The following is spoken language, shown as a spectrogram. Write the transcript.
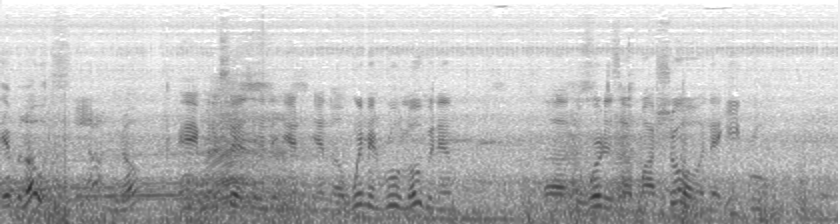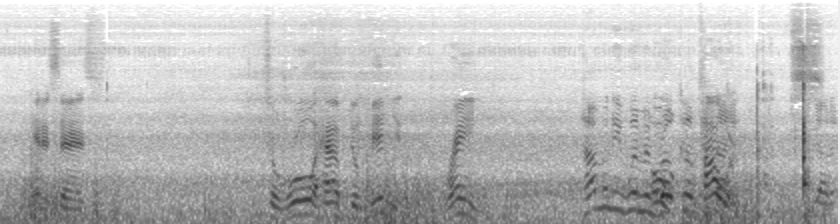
they're below us, Yeah. you know? And when it says and, and, and uh, women rule over them, uh, the word is uh, mashal in the Hebrew, and it says to rule, have dominion, reign. How many women Oh, broke up power. today? Got it.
